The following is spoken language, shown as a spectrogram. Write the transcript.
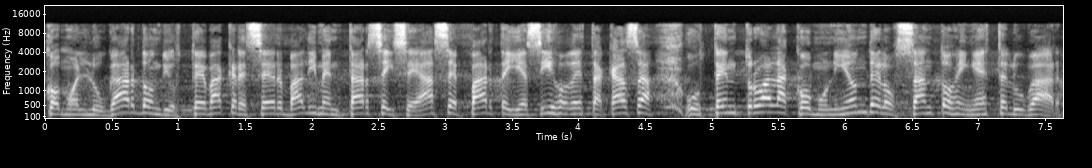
como el lugar donde usted va a crecer, va a alimentarse y se hace parte y es hijo de esta casa, usted entró a la comunión de los santos en este lugar.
